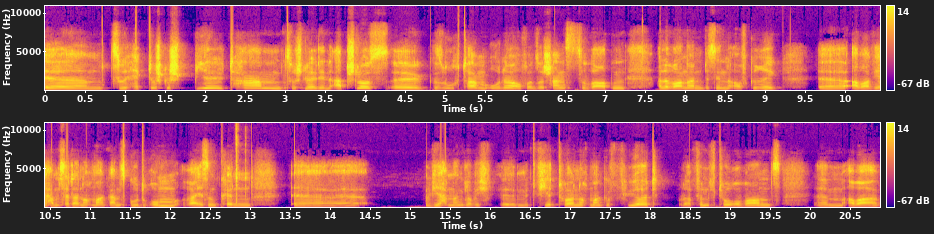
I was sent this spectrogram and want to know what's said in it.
ähm, zu hektisch gespielt haben, zu schnell den Abschluss äh, gesucht haben, ohne auf unsere Chance zu warten. Alle waren dann ein bisschen aufgeregt, äh, aber wir haben es ja dann nochmal ganz gut rumreißen können. Äh, wir haben dann, glaube ich, äh, mit vier Toren nochmal geführt oder fünf Tore waren es. Ähm, aber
